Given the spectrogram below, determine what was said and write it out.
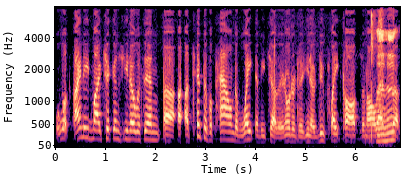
well look I need my chickens you know within uh, a tenth of a pound of weight of each other in order to you know do plate costs and all that stuff.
